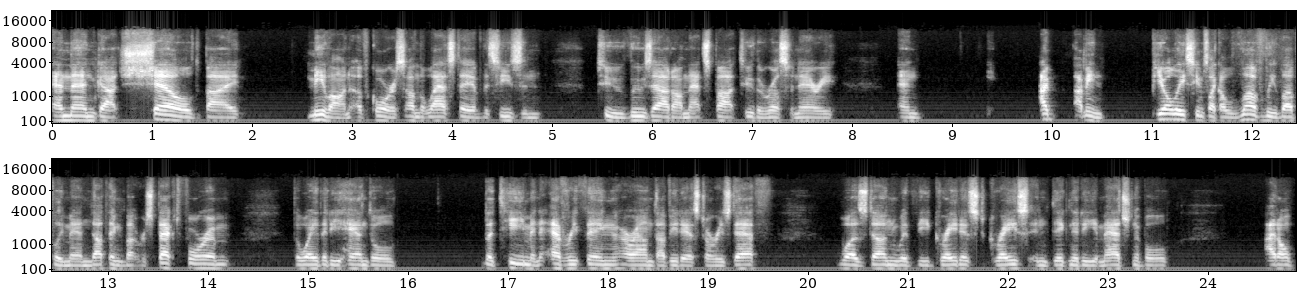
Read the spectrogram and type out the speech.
and then got shelled by Milan, of course, on the last day of the season to lose out on that spot to the Rossoneri. And I, I mean, Pioli seems like a lovely, lovely man. Nothing but respect for him. The way that he handled the team and everything around Davide Astori's death was done with the greatest grace and dignity imaginable. I don't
